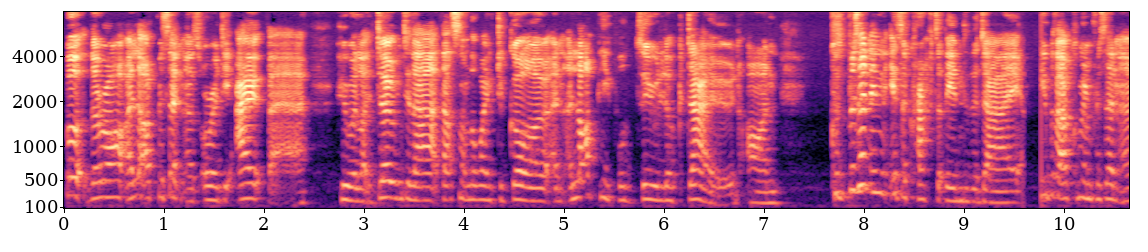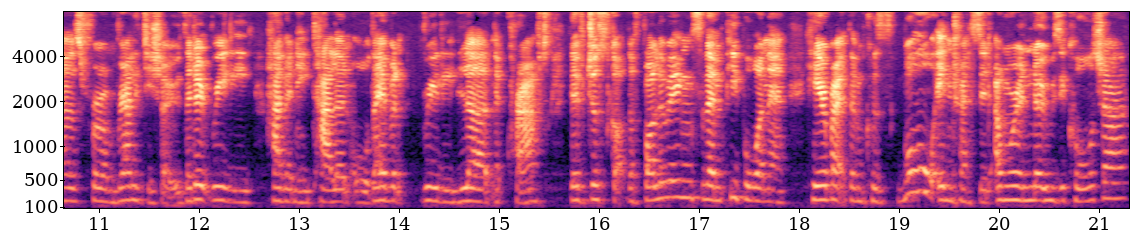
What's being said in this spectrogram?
But there are a lot of presenters already out there who are like, don't do that, that's not the way to go. And a lot of people do look down on because presenting is a craft at the end of the day. People that are coming presenters from reality shows, they don't really have any talent or they haven't really learned the craft. They've just got the following. So then people want to hear about them because we're all interested and we're a nosy culture.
